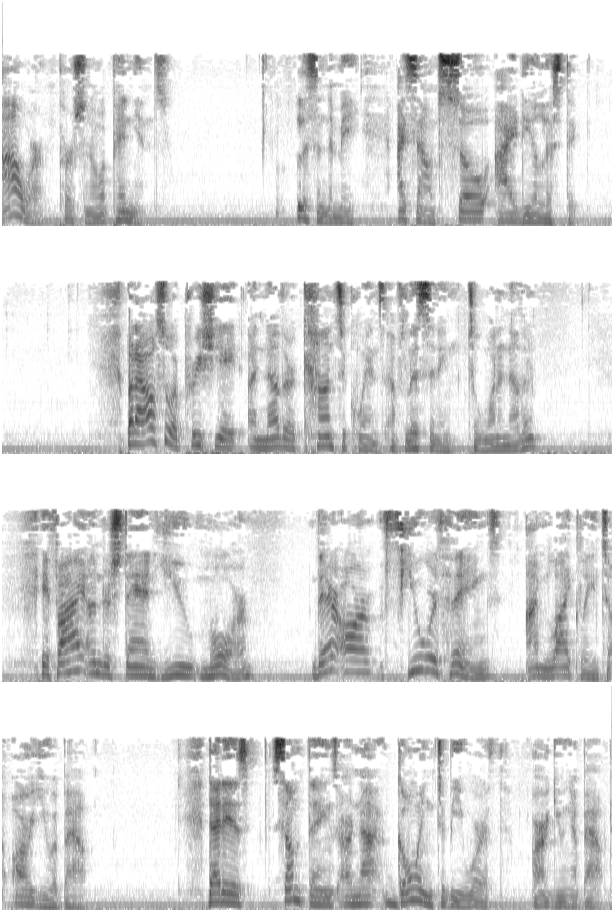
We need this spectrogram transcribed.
our personal opinions. Listen to me. I sound so idealistic. But I also appreciate another consequence of listening to one another. If I understand you more, there are fewer things I'm likely to argue about. That is, some things are not going to be worth arguing about.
